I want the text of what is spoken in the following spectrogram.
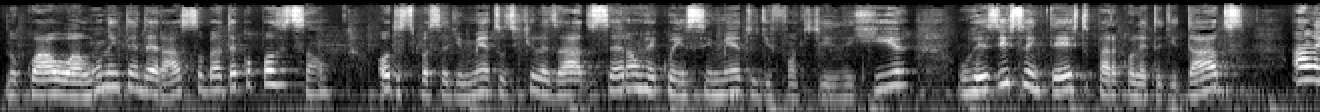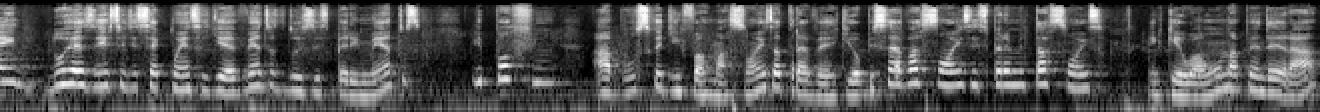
no qual o aluno entenderá sobre a decomposição. Outros procedimentos utilizados serão o reconhecimento de fontes de energia, o registro em texto para coleta de dados, além do registro de sequências de eventos dos experimentos e, por fim, a busca de informações através de observações e experimentações, em que o aluno aprenderá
